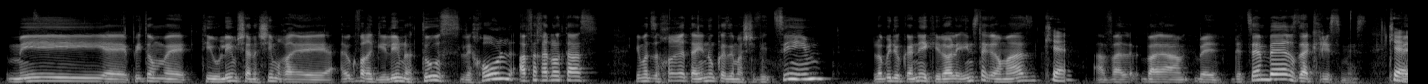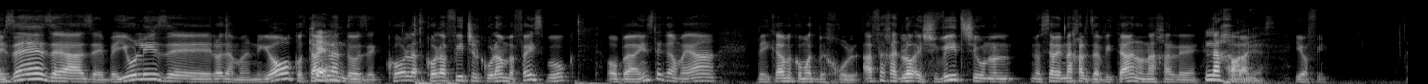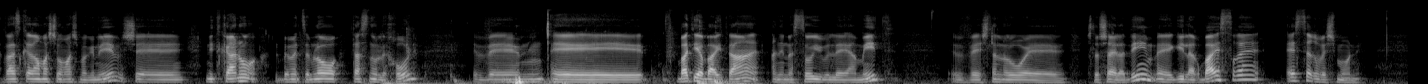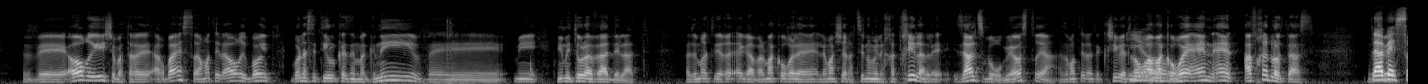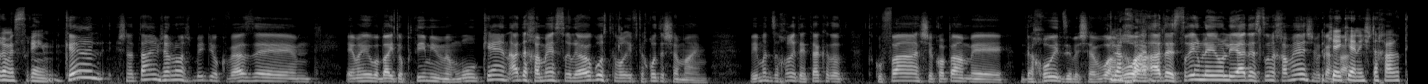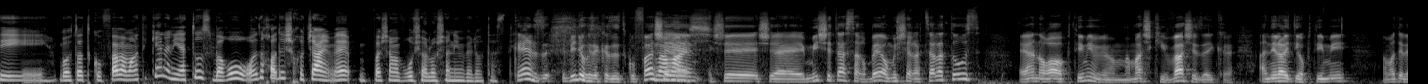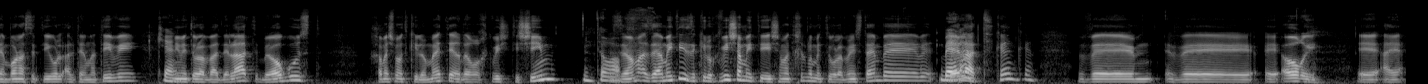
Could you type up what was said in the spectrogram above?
מפתאום טיולים שאנשים אה, היו כבר רגילים לטוס לחו"ל, אף אחד לא טס. אם את זוכרת, היינו כזה משוויצים, לא בדיוק אני, כי לא היה לי אינסטגרם אז, כן. אבל ב- בדצמבר זה הקריסמס. כן. וזה, זה זה, ביולי זה, לא יודע מה, ניו יורק או כן. תאילנד או זה, כל, כל הפיד של כולם בפייסבוק או באינסטגרם היה בעיקר מקומות בחו"ל. אף אחד לא השוויץ שהוא נוסע לנחל זוויתן או נחל אה, נכון. הבניאס. יופי. ואז קרה משהו ממש מגניב, שנתקענו, בעצם לא טסנו לחו"ל, ובאתי הביתה, אני נשוי לעמית, ויש לנו אה, שלושה ילדים, אה, גיל 14, 10 ו-8. ואורי, שבת 14, אמרתי לה, אורי, בואי, בואי נעשה טיול כזה מגניב, אה, ממטולה ועד אילת. אז אמרתי, רגע, אבל מה קורה למה שרצינו מלכתחילה, לזלצבורג, לאוסטריה? אז אמרתי לה, תקשיבי, את לא רואה מה. קורה? אין, אין, אף אחד לא טס. זה היה ו- ב-2020. כן, שנתיים, שלוש, בדיוק. ואז הם היו בבית אופטימיים, הם אמרו, כן, עד ה-15 לאוגוסט כבר יפתחו את השמיים. ואם את זוכרת, הייתה כזאת תקופה שכל פעם אה, דחו את זה בשבוע. אמרו, נכון. עד ה-20 ליולי, עד ה-25, וככה. כן, כן, השתחררתי באותה תקופה ואמרתי, כן, אני אטוס, ברור, עוד חודש, חודשיים. ופה שם עברו שלוש שנים ולא טסתי. כן, זה, בדיוק, זה כזה תקופה ש. ש, שמי שטס הרבה, או מי שרצה לטוס, היה נורא אופטימי וממש קיווה שזה יקרה. אני לא הייתי אופטימי, אמרתי להם, בואו נעשה טיול אלטרנטיבי, כן. ממטולה ועד אילת, באוגוסט, 500 קילומטר לאורך כביש 90. מטורף. זה, ממש- זה אמיתי, זה כאילו כביש אמיתי שמתחיל במטולה ומסתיים באילת. כן, כן. ואורי,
